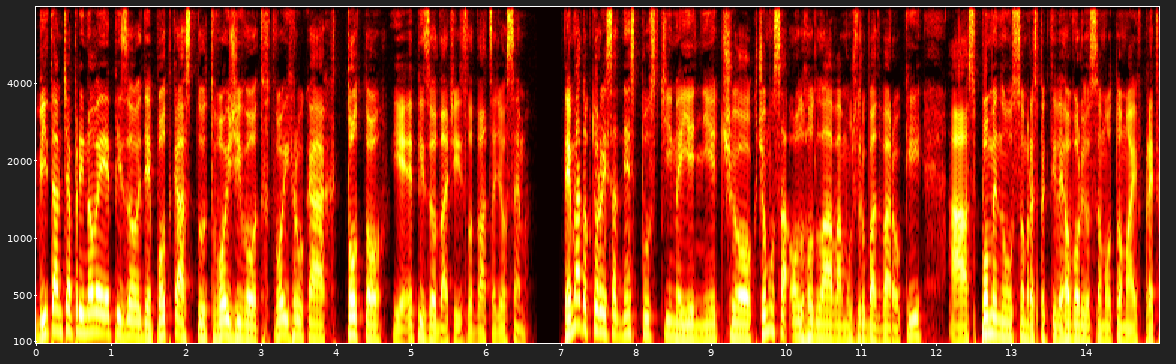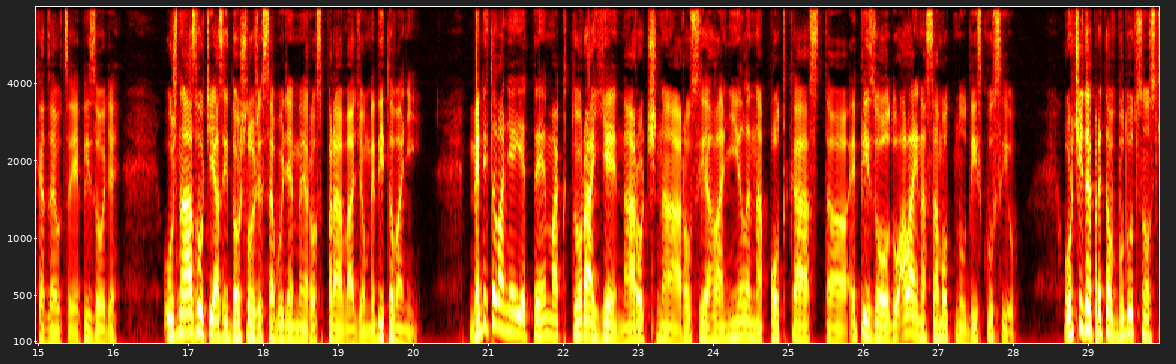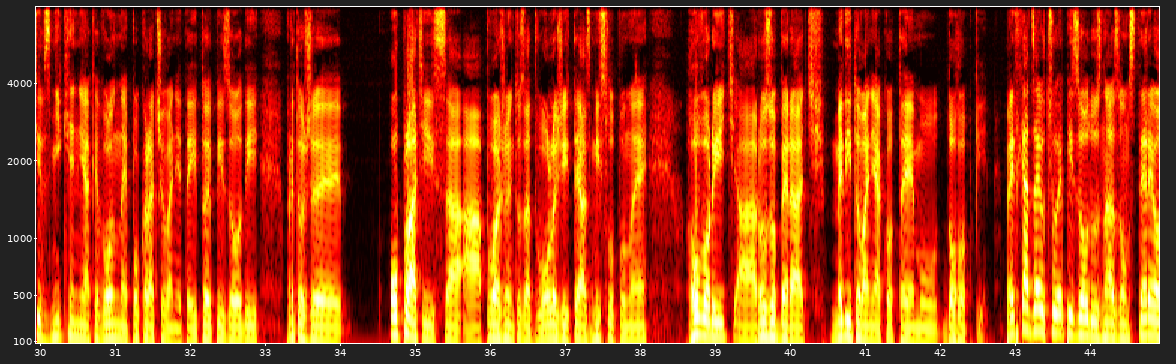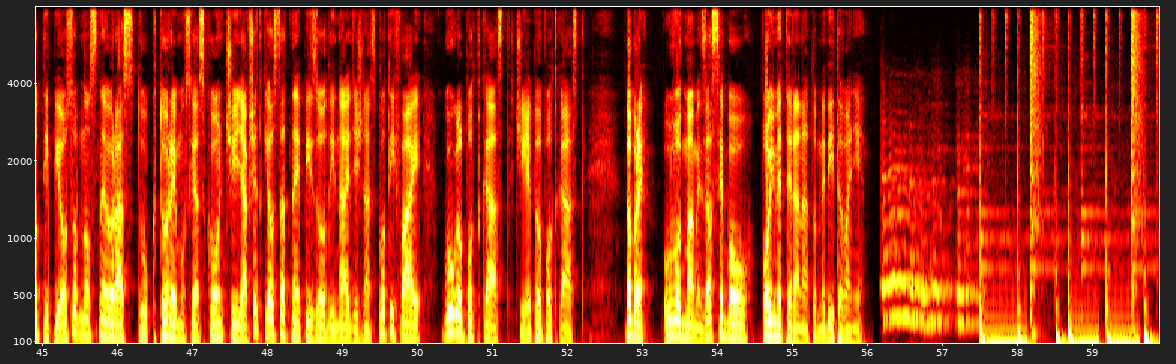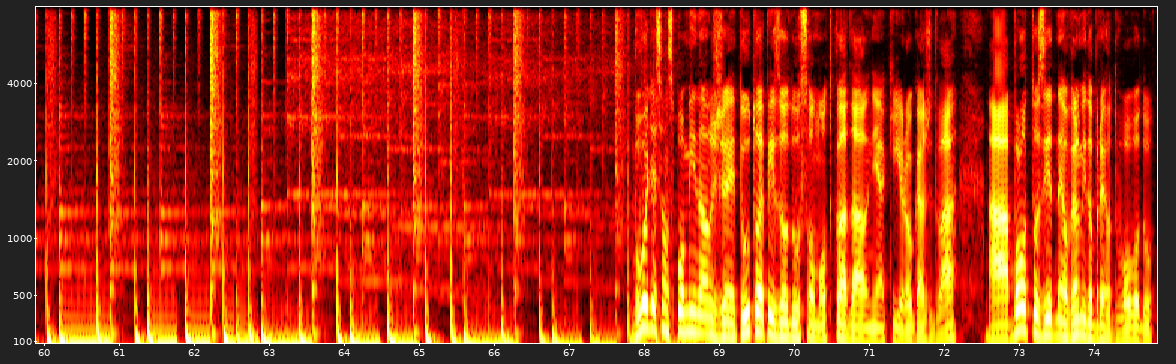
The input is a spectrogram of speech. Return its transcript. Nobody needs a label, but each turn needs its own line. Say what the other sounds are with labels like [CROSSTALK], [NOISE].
Vítam ťa pri novej epizóde podcastu Tvoj život v tvojich rukách. Toto je epizóda číslo 28. Téma, do ktorej sa dnes pustíme, je niečo, k čomu sa odhodlávam už zhruba 2 roky a spomenul som, respektíve hovoril som o tom aj v predchádzajúcej epizóde. Už názvu ti asi došlo, že sa budeme rozprávať o meditovaní. Meditovanie je téma, ktorá je náročná a rozsiahla nielen na podcast, epizódu, ale aj na samotnú diskusiu. Určite preto v budúcnosti vznikne nejaké voľné pokračovanie tejto epizódy, pretože oplatí sa a považujem to za dôležité a zmysluplné hovoriť a rozoberať meditovanie ako tému do. Predchádzajúcu epizódu s názvom Stereotypy osobnostného rastu, ktoré musia skončiť a všetky ostatné epizódy nájdeš na Spotify, Google Podcast či Apple Podcast. Dobre, úvod máme za sebou, poďme teda na to meditovanie. V úvode som spomínal, že túto epizódu som odkladal nejaký rok až dva a bolo to z jedného veľmi dobrého dôvodu.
